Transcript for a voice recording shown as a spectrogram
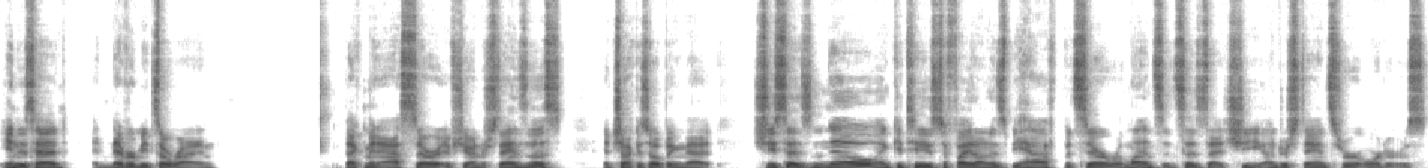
in his head and never meets Orion. Beckman asks Sarah if she understands this, and Chuck is hoping that she says no and continues to fight on his behalf, but Sarah relents and says that she understands her orders.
